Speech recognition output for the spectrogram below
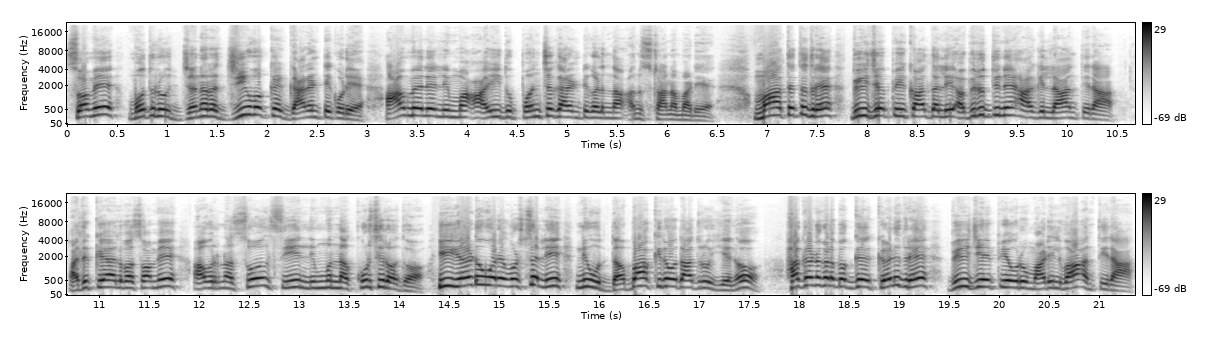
ಸ್ವಾಮಿ, ಮೊದಲು ಜನರ ಜೀವಕ್ಕೆ ಗ್ಯಾರಂಟಿ ಕೊಡಿ. ಆಮೇಲೆ ನಿಮ್ಮ ಐದು ಪಂಚ ಗ್ಯಾರಂಟಿಗಳನ್ನು ಅನುಷ್ಠಾನ ಮಾಡಿ. ಮಾತೆತ್ತಿದ್ರೆ ಬಿ ಜೆ ಪಿ ಕಾಲದಲ್ಲಿ ಅಭಿವೃದ್ಧಿನೇ ಆಗಿಲ್ಲ ಅಂತೀರಾ? ಅದಕ್ಕೆ ಅಲ್ವಾ ಸ್ವಾಮಿ? ಅವ್ರನ್ನ ಸೋಲಿಸಿ ನಿಮ್ಮನ್ನ ಕೂರಿಸಿರೋದು. ಈ ಎರಡೂವರೆ ವರ್ಷದಲ್ಲಿ ನೀವು ದಬ್ಬಾಕಿರೋದಾದ್ರೂ ಏನು? ಹಗರಣಗಳ ಬಗ್ಗೆ ಕೇಳಿದ್ರೆ ಬಿಜೆಪಿಯವರು ಮಾಡಿಲ್ವಾ ಅಂತೀರಾ?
